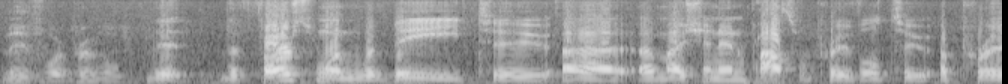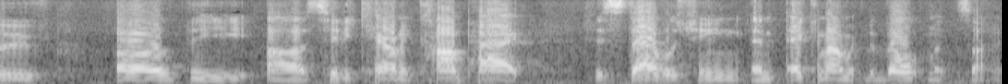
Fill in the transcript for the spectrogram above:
move for approval? The, the first one would be to, uh, a motion and possible approval to approve of the uh, city-county compact establishing an economic development zone.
